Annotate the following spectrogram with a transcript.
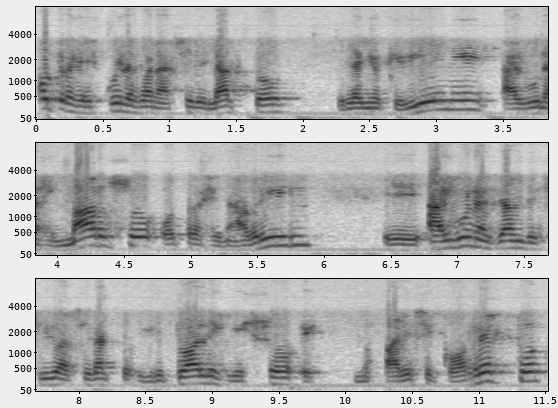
otras escuelas van a hacer el acto el año que viene, algunas en marzo, otras en abril, eh, algunas ya han decidido hacer actos virtuales y eso nos parece correcto,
